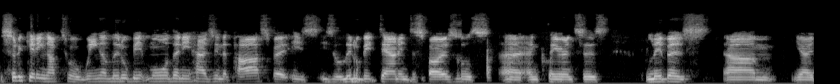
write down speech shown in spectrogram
is sort of getting up to a wing a little bit more than he has in the past, but he's, he's a little bit down in disposals uh, and clearances. Libbers, um, you know,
